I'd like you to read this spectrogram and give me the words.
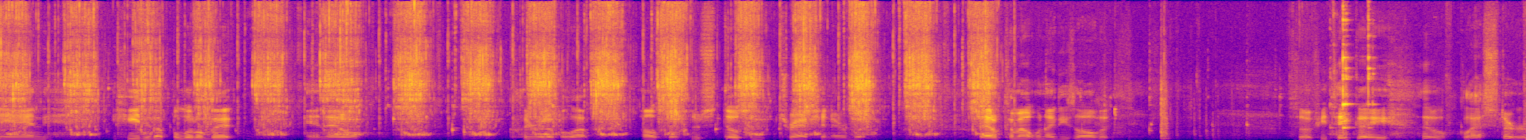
and heat it up a little bit and that'll clear it up a lot also. There's still some trash in there but that'll come out when I dissolve it. So if you take a little glass stir,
